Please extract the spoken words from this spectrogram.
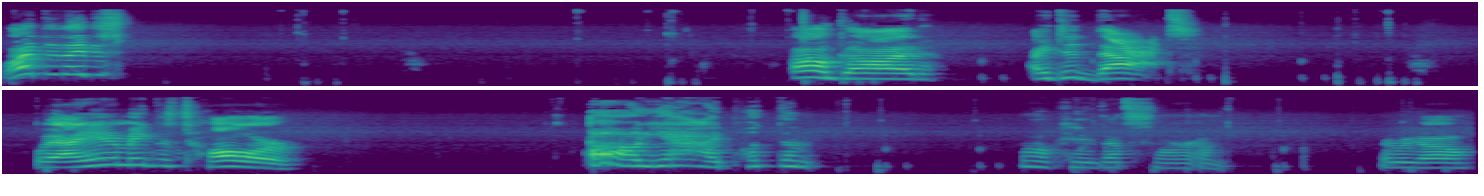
Why did I just... Oh god. I did that. Wait, I need to make this taller. Oh yeah, I put them... Okay, that's smart. Um, there we go.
